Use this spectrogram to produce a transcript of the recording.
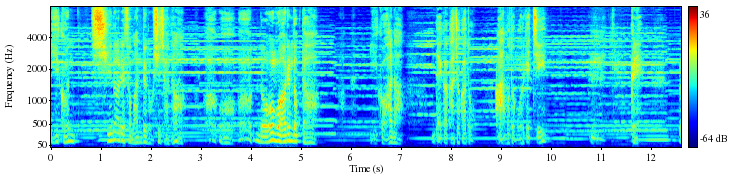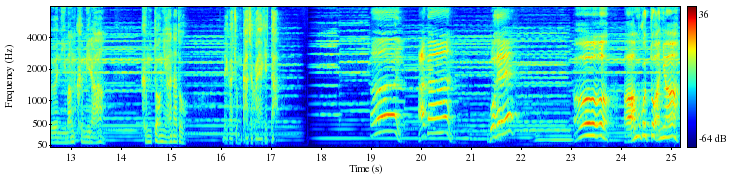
이건 신알에서 만든 옷이잖아. 오, 너무 아름답다. 이거 하나 내가 가져가도 아무도 모르겠지? 음, 그래. 은 이만큼이랑 금덩이 하나도 내가 좀 가져가야겠다. 어이, 아간, 뭐해? 어, 아무것도 아니야.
